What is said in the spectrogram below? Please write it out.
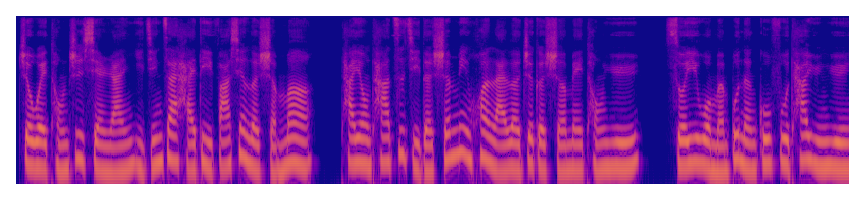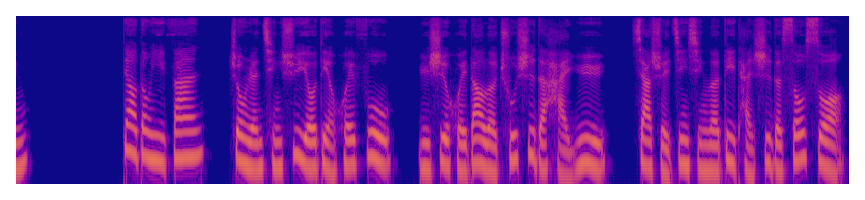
这位同志显然已经在海底发现了什么。他用他自己的生命换来了这个蛇眉铜鱼，所以我们不能辜负他。云云。调动一番，众人情绪有点恢复，于是回到了出事的海域，下水进行了地毯式的搜索。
